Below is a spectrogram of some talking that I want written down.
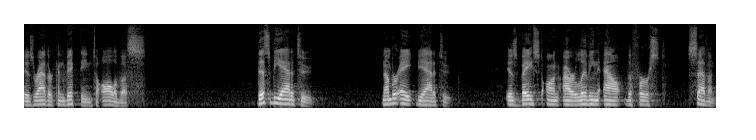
is rather convicting to all of us. This beatitude, number eight beatitude, is based on our living out the first seven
